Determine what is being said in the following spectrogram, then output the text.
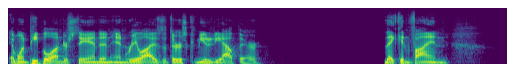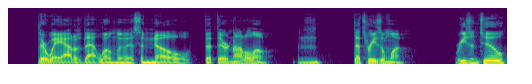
and when people understand and, and realize that there's community out there, they can find their way out of that loneliness and know that they're not alone. And that's reason one. Reason two,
